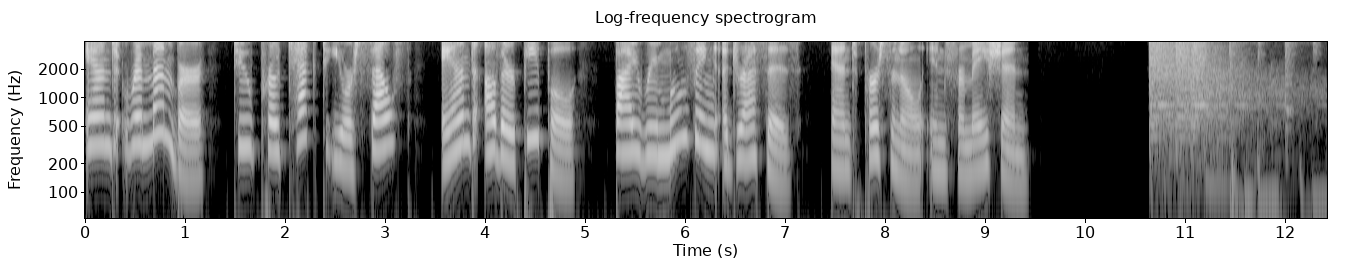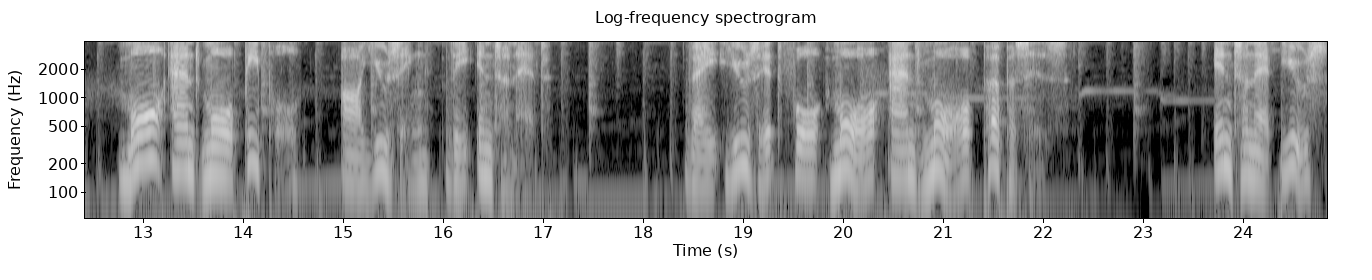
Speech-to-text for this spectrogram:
And remember to protect yourself and other people by removing addresses and personal information. More and more people are using the Internet. They use it for more and more purposes. Internet use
